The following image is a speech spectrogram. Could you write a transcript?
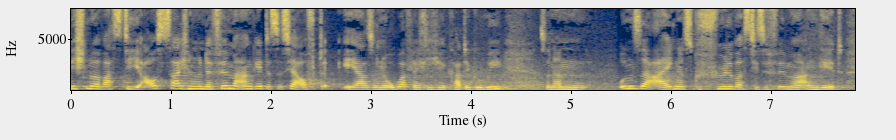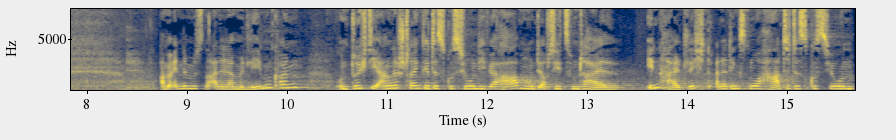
Nicht nur was die Auszeichnungen der Filme angeht, das ist ja oft eher so eine oberflächliche Kategorie, sondern unser eigenes Gefühl, was diese Filme angeht. Am Ende müssen alle damit leben können. Und durch die angestrengte Diskussion, die wir haben und auch die zum Teil inhaltlich, allerdings nur harte Diskussion,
